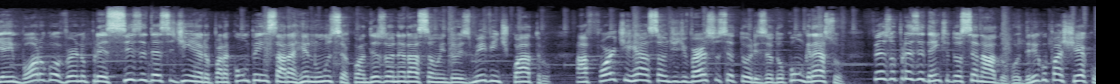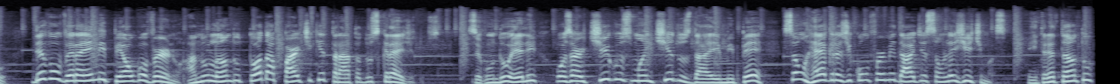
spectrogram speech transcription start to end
E embora o governo precise desse dinheiro para compensar a renúncia com a desoneração em 2024, a forte reação de diversos setores e do Congresso fez o presidente do Senado, Rodrigo Pacheco, devolver a MP ao governo, anulando toda a parte que trata dos créditos. Segundo ele, os artigos mantidos da MP são regras de conformidade e são legítimas. Entretanto,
